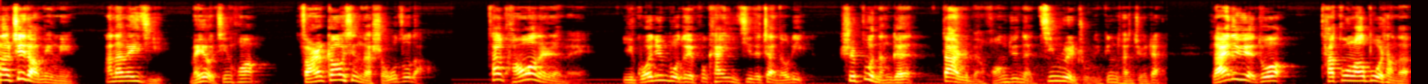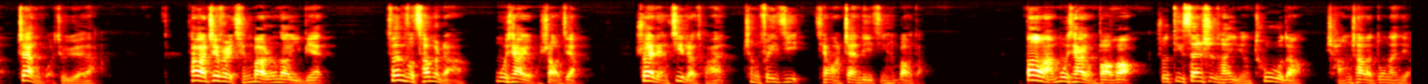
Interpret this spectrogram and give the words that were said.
到这道命令，阿南惟几没有惊慌，反而高兴的手舞足蹈。他狂妄的认为，以国军部队不堪一击的战斗力，是不能跟大日本皇军的精锐主力兵团决战。来的越多，他功劳簿上的战果就越大。他把这份情报扔到一边，吩咐参谋长木下勇少将率领记者团乘飞机前往战地进行报道。傍晚，木下勇报告说，第三师团已经突入到长沙的东南角。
